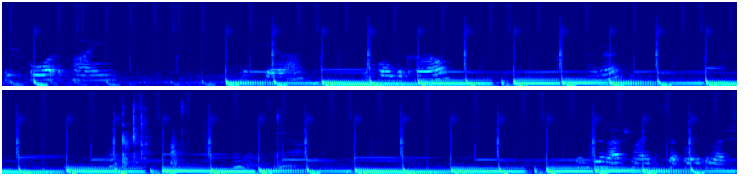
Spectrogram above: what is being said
before applying mascara. Gonna hold the curl Into the lash line, separate the lashes.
